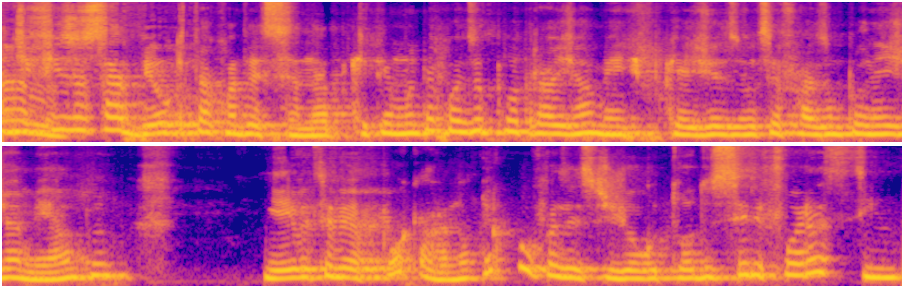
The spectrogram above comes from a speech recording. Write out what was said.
é difícil saber o que tá acontecendo, né? Porque tem muita coisa por trás realmente, porque às vezes você faz um planejamento e aí você vê, pô, cara, não tem como fazer esse jogo todo se ele for assim.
